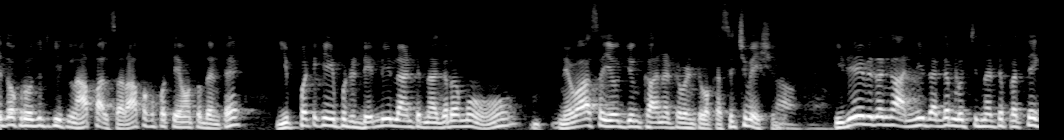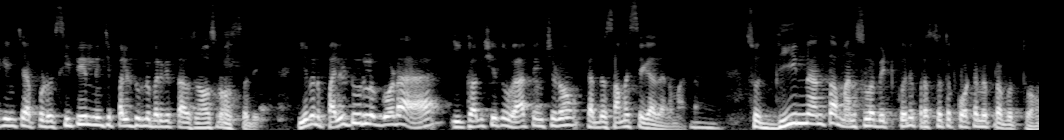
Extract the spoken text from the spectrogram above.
ఏదో ఒక రోజుకి ఇట్లా ఆపాలి సార్. ఆపకపోతే ఏమవుతుందంటే ఇప్పటికే ఇప్పుడు ఢిల్లీ లాంటి నగరము నివాస యోగ్యం కానటువంటి ఒక సిచ్యువేషన్. ఇదే విధంగా అన్ని దగ్గరలు వచ్చిందంటే ప్రత్యేకించి అప్పుడు సిటీల నుంచి పల్లెటూరులో పెరిగెత్తాల్సిన అవసరం వస్తుంది ఈవెన్ పల్లెటూరులకు కూడా ఈ కలుషితం వ్యాపించడం పెద్ద సమస్య కాదనమాట. సో దీన్నంతా మనసులో పెట్టుకొని ప్రస్తుత కూటమి ప్రభుత్వం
